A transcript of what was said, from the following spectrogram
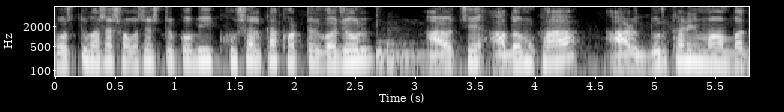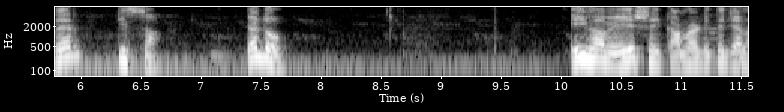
পস্তু ভাষার সর্বশ্রেষ্ঠ কবি খুশাল খা খট্টের গজল, আর হচ্ছে আদম, খা আর দুরখানির মোহাম্মদের কিস্সা। তাই তো? এইভাবে সেই কামরাটিতে যেন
